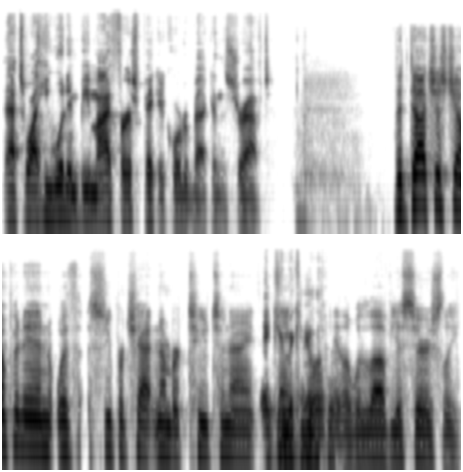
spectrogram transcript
That's why he wouldn't be my first pick at quarterback in this draft. The Duchess jumping in with super chat number two tonight. Thank, you, Michaela. Michaela. We love you seriously.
